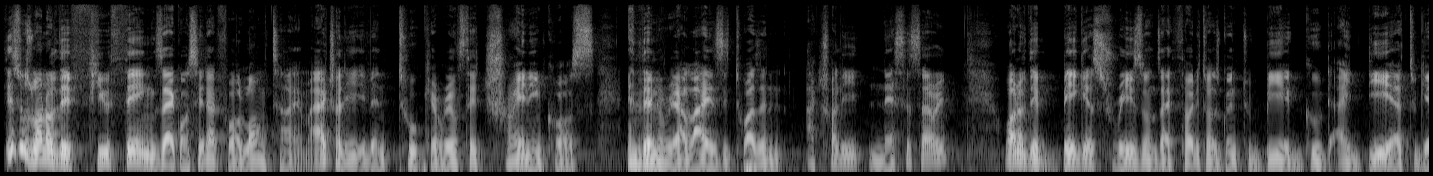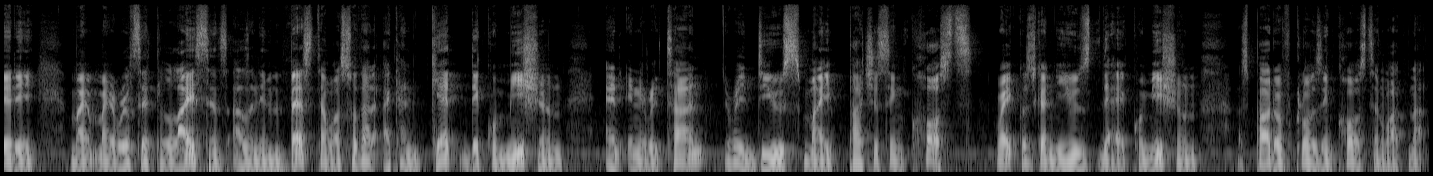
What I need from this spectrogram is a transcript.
This was one of the few things I considered for a long time. I actually even took a real estate training course and then realized it wasn't actually necessary. One of the biggest reasons I thought it was going to be a good idea to get a my, my real estate license as an investor was so that I can get the commission and in return reduce my purchasing costs, right? Because you can use the commission as part of closing costs and whatnot.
